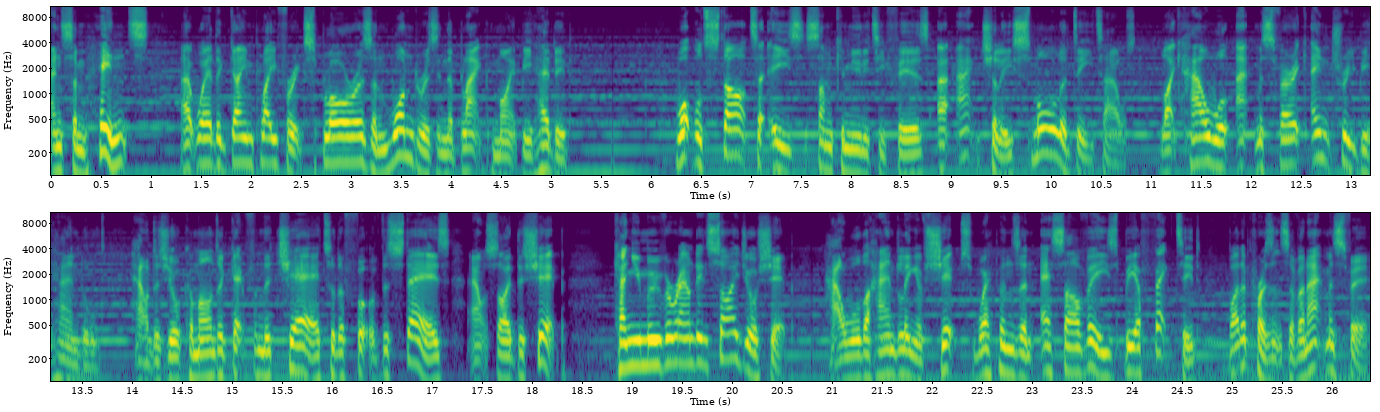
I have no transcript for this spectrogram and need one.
and some hints at where the gameplay for explorers and wanderers in the black might be headed. What will start to ease some community fears are actually smaller details like how will atmospheric entry be handled how does your commander get from the chair to the foot of the stairs outside the ship? Can you move around inside your ship? How will the handling of ships, weapons and SRVs be affected by the presence of an atmosphere?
